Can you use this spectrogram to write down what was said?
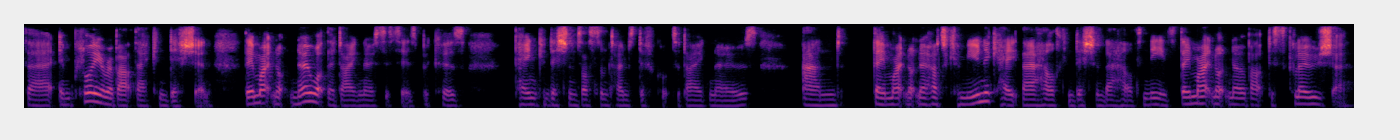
their employer about their condition. They might not know what their diagnosis is because pain conditions are sometimes difficult to diagnose and they might not know how to communicate their health condition, their health needs. They might not know about disclosure.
